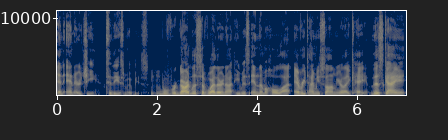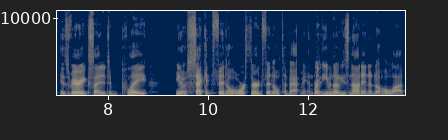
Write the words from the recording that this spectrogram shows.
an energy to these movies, mm-hmm. W- regardless of whether or not he was in them a whole lot. Every time you saw him, you're like, "Hey, this guy is very excited to play." You know, second fiddle or third fiddle to Batman. Right. And even though he's not in it a whole lot,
